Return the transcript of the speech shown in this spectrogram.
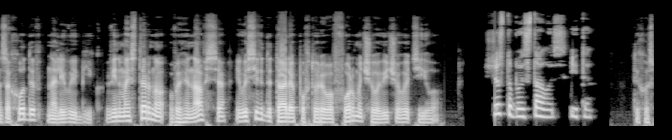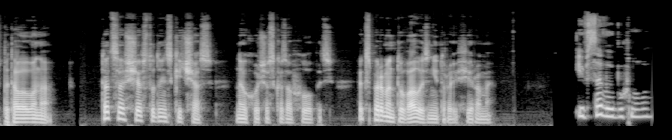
заходив на лівий бік. Він майстерно вигинався і в усіх деталях повторював форми чоловічого тіла. Що з тобою сталося, Іте? тихо спитала вона. Та це ще в студентський час, неохоче сказав хлопець. Експериментували з нітроефірами. І все вибухнуло.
